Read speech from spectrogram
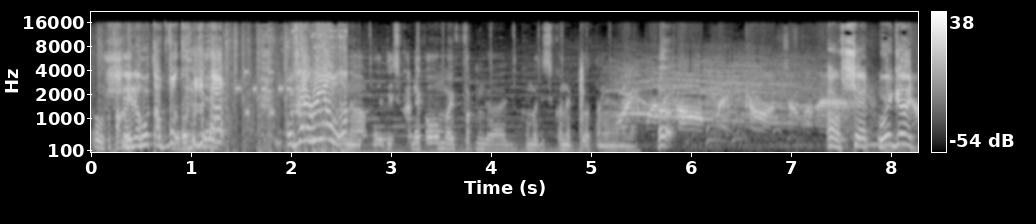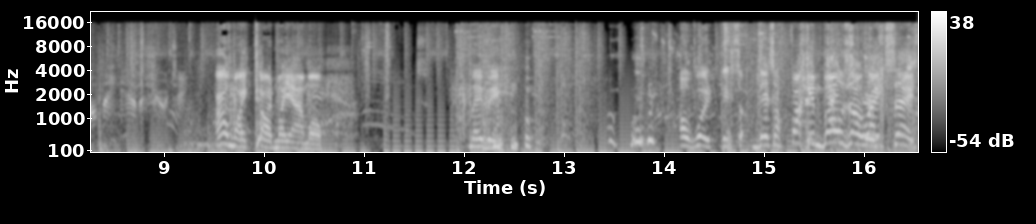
Oh shit. Tangina, what the fuck was that? Was that real? No, I'm gonna disconnect. Oh my fucking god. Kung ma-disconnect ko, tangina na. Oh, ah! Oh shit, we're good. They hear the shooting. Oh my god, my ammo. Maybe. oh wait, there's a, there's a fucking bozo right side.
